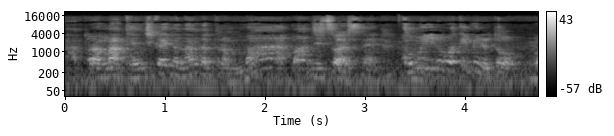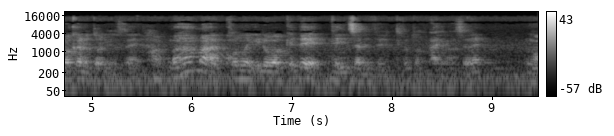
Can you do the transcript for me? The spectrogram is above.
あとはまあ展示会の何だったらまあまあ実はですねこの色分け見ると分かる通りですね、はい。まあまあこの色分けで展示されてるってことがありますよね、うん。あ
